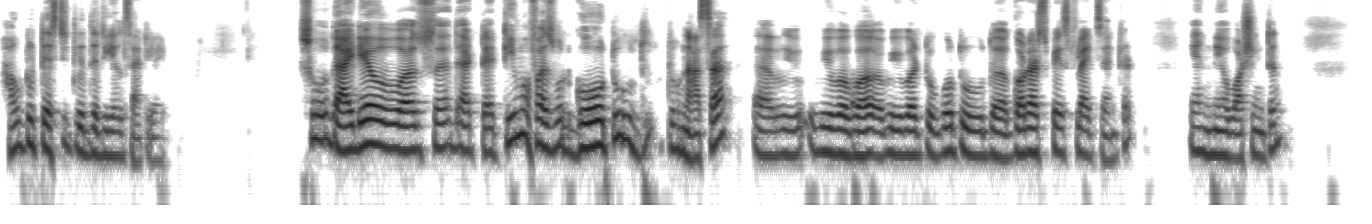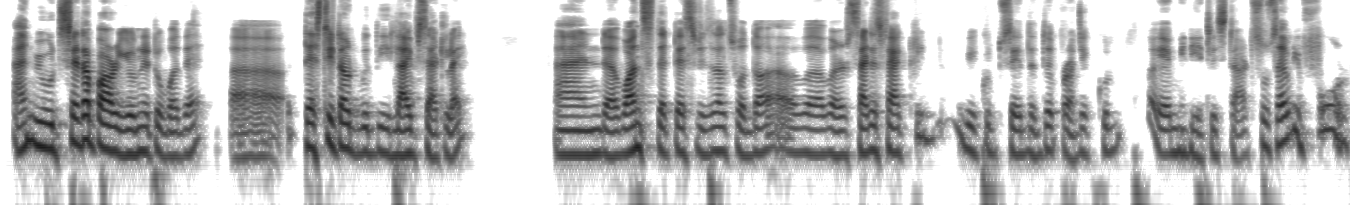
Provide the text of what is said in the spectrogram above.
How to test it with the real satellite? So the idea was uh, that a team of us would go to to NASA. Uh, we, we were we were to go to the Goddard Space Flight Center in near Washington, and we would set up our unit over there, uh, test it out with the live satellite, and uh, once the test results were, the, were satisfactory, we could say that the project could immediately start. So 74,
